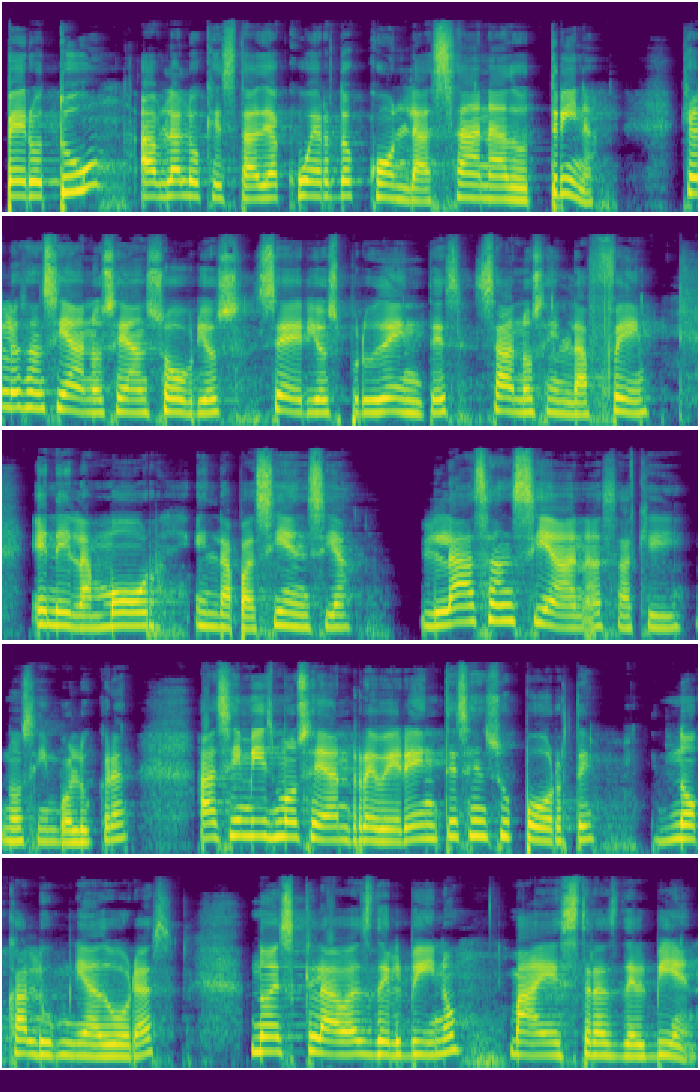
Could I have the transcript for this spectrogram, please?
Pero tú habla lo que está de acuerdo con la sana doctrina, que los ancianos sean sobrios, serios, prudentes, sanos en la fe, en el amor, en la paciencia. Las ancianas, aquí nos involucran, asimismo sean reverentes en su porte, no calumniadoras, no esclavas del vino, maestras del bien,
